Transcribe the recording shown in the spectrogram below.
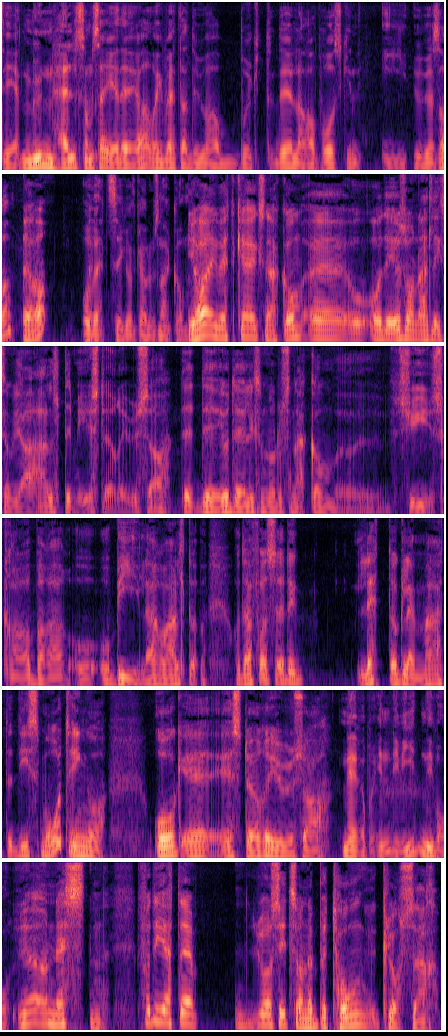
Det er et munnhell som sier det, ja. Og jeg vet at du har brukt deler av påsken i USA, Ja. Og vet sikkert hva du snakker om. Ja, jeg vet hva jeg snakker om. eh, Og det er jo sånn at liksom, ja, alt er mye større i USA. Det, det er jo det liksom når du snakker om eh, skyskrapere og, og biler og alt. Og derfor så er det lett å glemme at de små tingene òg er, er større i USA. Nede på individnivå. Ja, nesten. Fordi at eh, du har sett sånne betongklosser.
